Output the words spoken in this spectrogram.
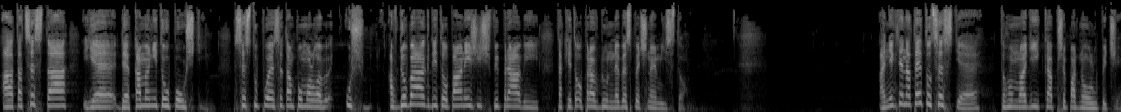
A ta cesta je, jde kamenitou pouští. Sestupuje se tam pomalu. Už a v dobách, kdy to pán Ježíš vypráví, tak je to opravdu nebezpečné místo. A někde na této cestě toho mladíka přepadnou lupiči.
